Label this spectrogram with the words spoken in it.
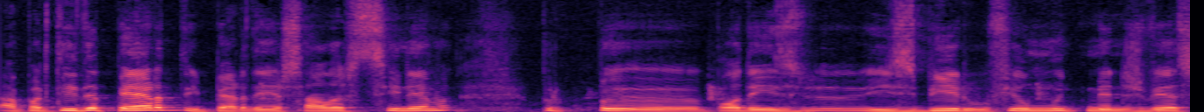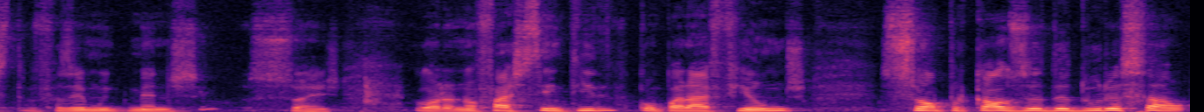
à partida, perde, e perdem as salas de cinema, porque uh, podem exibir o filme muito menos vezes, fazer muito menos sessões. Agora, não faz sentido comparar filmes só por causa da duração.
